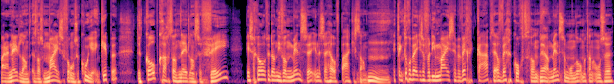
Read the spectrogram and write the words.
maar naar Nederland. Het was mais voor onze koeien en kippen. De koopkracht van het Nederlandse vee is groter dan die van mensen in de Sahel of Pakistan. Het klinkt toch een beetje alsof we die mais hebben weggekaapt... Hè, of weggekocht van, Ja. van mensenmonden... om het aan onze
